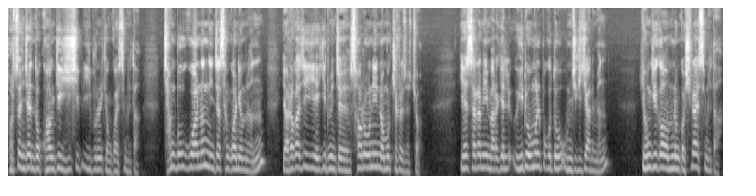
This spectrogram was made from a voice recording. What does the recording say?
벌써 이제 녹화한 게 22분을 경과했습니다. 장보고와는 이제 상관이 없는 여러 가지 얘기로 이제 서론이 너무 길어졌죠. 옛사람이 말하길 의로움을 보고도 움직이지 않으면 용기가 없는 것이라 했습니다.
